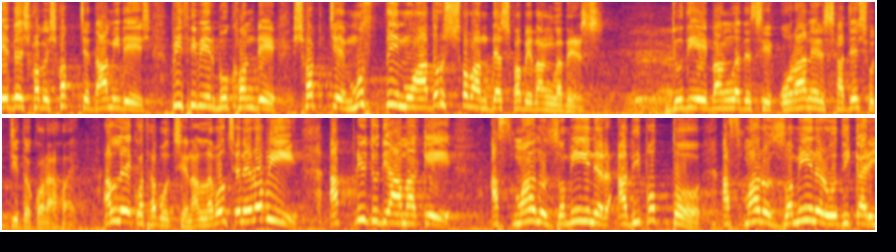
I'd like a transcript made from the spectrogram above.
এ দেশ হবে সবচেয়ে দামি দেশ, পৃথিবীর ভূখণ্ডে সবচেয়ে মুসলিম ও আদর্শবান দেশ হবে বাংলাদেশ। যদি এই বাংলাদেশে কোরআনের সাজে সজ্জিত করা হয়। আল্লাহ কথা বলছেন, আল্লাহ বলছেন, এ রবি, আপনি যদি আমাকে আসমান ও জমিনের আধিপত্য, আসমান ও জমিনের অধিকারী,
